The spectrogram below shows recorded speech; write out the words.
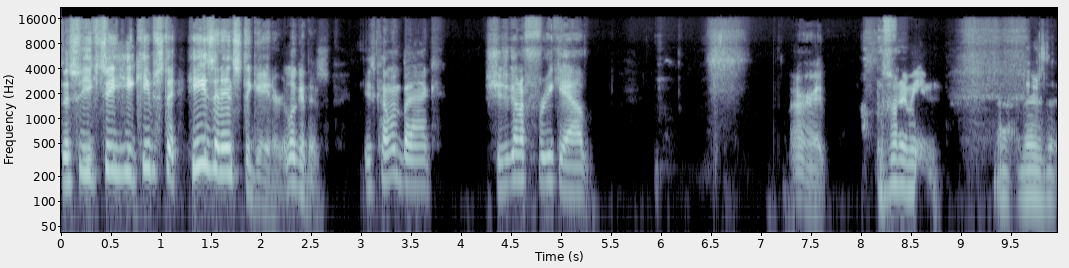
This he see he keeps the he's an instigator. Look at this. He's coming back. She's gonna freak out. All right, that's what I mean. Uh, there's the,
